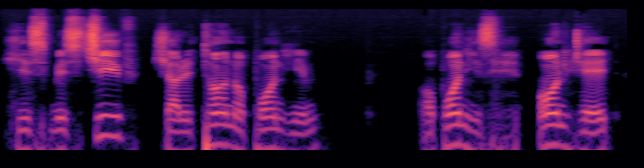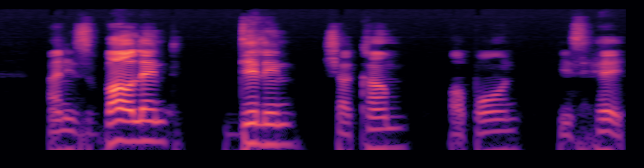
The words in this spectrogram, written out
His mischief shall return upon him, upon his own head, and his violent dealing shall come upon his head.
